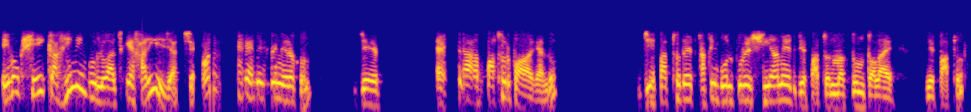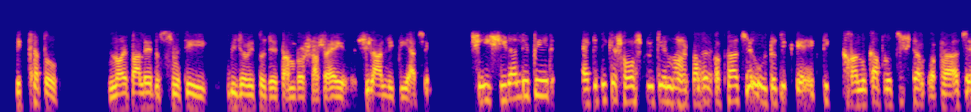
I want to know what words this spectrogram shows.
এবং সেই কাহিনীগুলো আজকে হারিয়ে যাচ্ছে। অনেক জায়গায় দেখবেন এরকম যে একটা পাথর পাওয়া গেল। যে পাথরের, আপনি বোলপুরের শিয়ানের যে পাথর, মাকদুম তলায় যে পাথর, বিখ্যাত নয়পালের স্মৃতি বিজড়িত যে তাম্র শাসায় শিলালিপি আছে সেই শিলালিপির একদিকে সংস্কৃতির নয়পালের কথা আছে, উল্টো দিকে একটি খানকা প্রতিষ্ঠার কথা আছে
